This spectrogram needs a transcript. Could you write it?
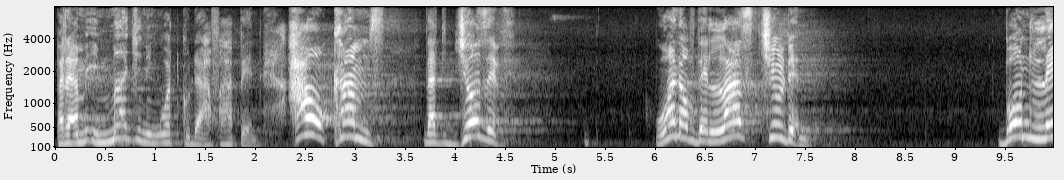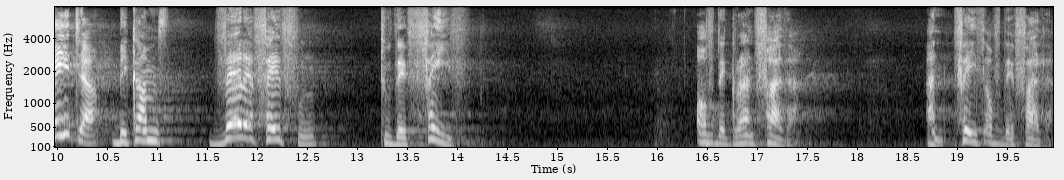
but I'm imagining what could have happened. How comes that Joseph, one of the last children, born later, becomes very faithful to the faith of the grandfather and faith of the father.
